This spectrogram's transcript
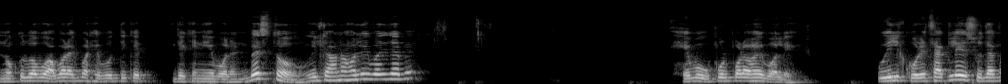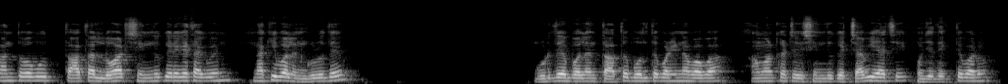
নকুলবাবু আবার একবার হেবর দিকে দেখে নিয়ে বলেন, বেশ তো, উইলটা আনা হলেই বোঝা যাবে। হেব উপর পড়া হয়ে বলে, উইল করে থাকলে সুধাকান্তবাবু তা তার লোহার সিন্ধুকে রেখে থাকবেন? নাকি বলেন গুরুদেব? গুরুদেব বলেন, তা তো বলতে পারি না বাবা, আমার কাছে ওই সিন্ধুকের চাবি আছে, খুঁজে দেখতে পারো।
